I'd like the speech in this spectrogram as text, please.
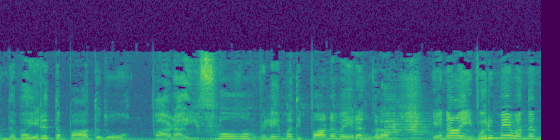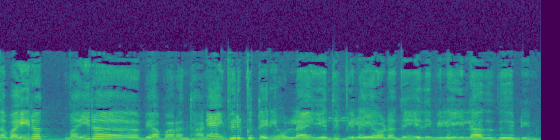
அந்த வைரத்தை பார்த்ததும் அப்பாடா இவ்வளோ விலை மதிப்பான வைரங்களா? ஏன்னா இவருமே வந்து அந்த வைர வைர வியாபாரம் தானே? இவருக்கு தெரியும்ல எது விலையோடது எது விலை இல்லாதது அப்படின்னு.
